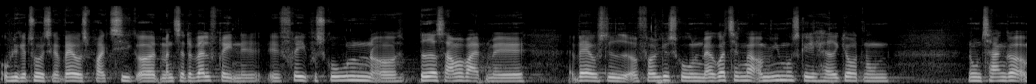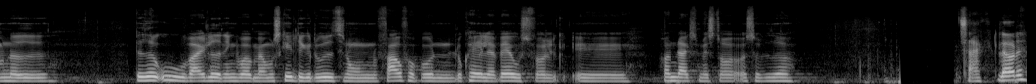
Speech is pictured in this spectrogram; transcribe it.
obligatorisk erhvervspraktik, og at man sætter valgfriene øh, fri på skolen, og bedre samarbejde med erhvervslivet og folkeskolen. Men jeg kunne godt tænke mig, om I måske havde gjort nogle, nogle tanker om noget bedre UU-vejledning, hvor man måske lægger det ud til nogle fagforbund, lokale erhvervsfolk, øh, håndværksmestre osv. Tak. Lotte?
